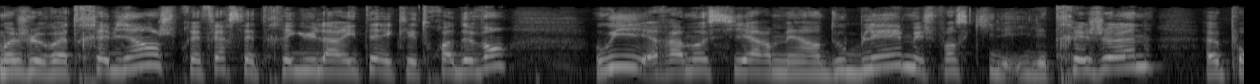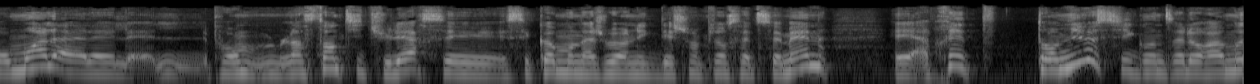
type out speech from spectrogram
Moi, je le vois très bien. Je préfère cette régularité avec les trois devant. Oui, Ramos hier met un doublé, mais je pense qu'il est très jeune. Euh, pour moi, pour l'instant titulaire, c'est comme on a joué en Ligue des Champions cette semaine. Et après, tant mieux si Gonzalo Ramos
